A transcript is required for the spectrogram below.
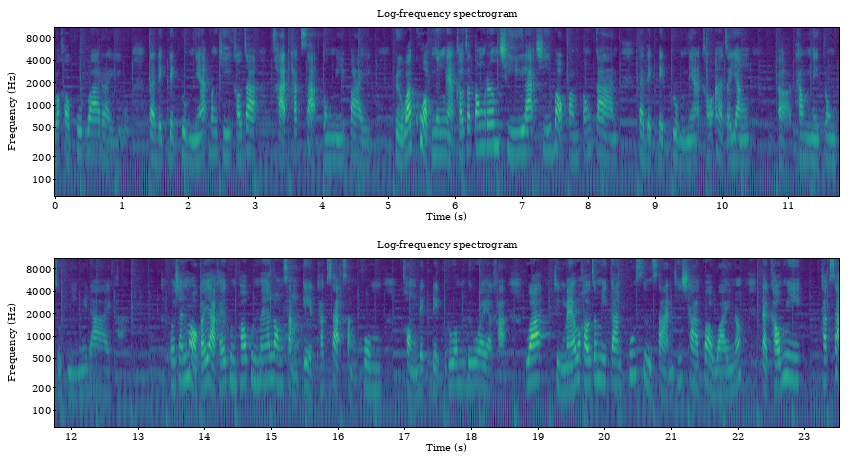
ว่าเขาพูดว่าอะไรอยู่ แต่เด็กๆ กลุ่มนี้บางทีเขาจะขาดทักษะตรงนี้ไป หรือว่าขวบหนึ่งเนี่ยเขาจะต้องเริ่มชี้ละชี้บอกความต้องการ แต่เด็กๆ กลุ่มนี้เขาอาจจะยังเอ่อทำในตรงจุดนี้ไม่ได้ค่ะ ราะฉะนั้นหมอก็อยากให้คุณพ่อคุณแม่ลองสังเกตทักษะสังคมของเด็กๆร่วมด้วยอะค่ะ ว่าถึงแม้ว่าเขาจะมีการพูดสื่อสารที่ช้ากว่าวัยเนาะแต่เขามีทักษะ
